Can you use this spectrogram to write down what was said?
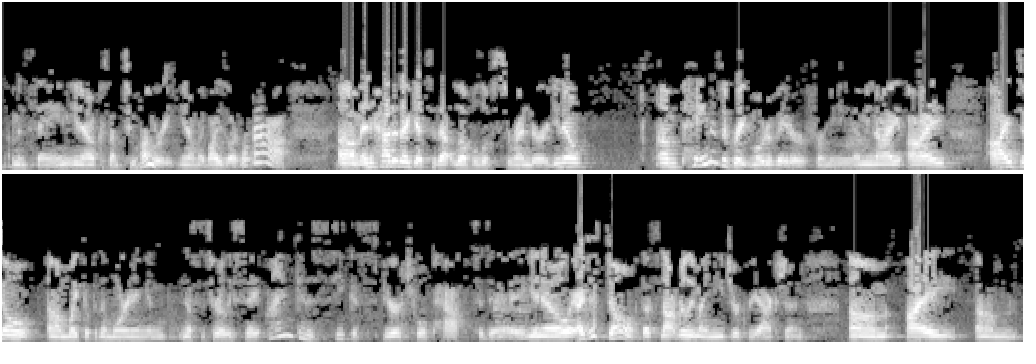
I'm insane, you know, because I'm too hungry. You know, my body's like, Rah! um, and how did I get to that level of surrender? You know, um, pain is a great motivator for me. I mean, I I I don't um, wake up in the morning and necessarily say I'm going to seek a spiritual path today. You know, I just don't. That's not really my knee jerk reaction. Um, I um,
